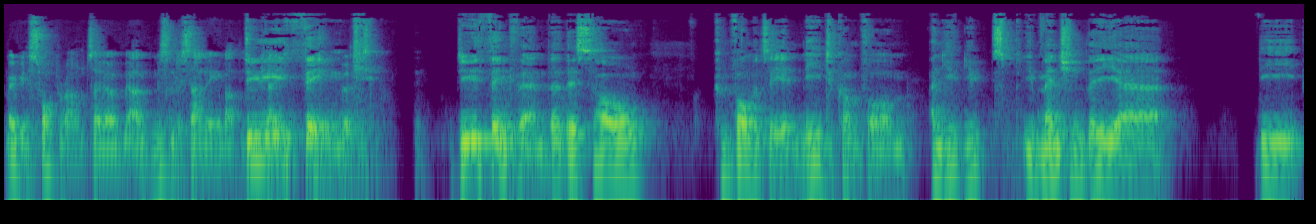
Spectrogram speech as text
maybe a swap around. So a, a misunderstanding about the Do UK. you think? versus- Do you think then that this whole conformity and need to conform, and you you you mentioned the uh, the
